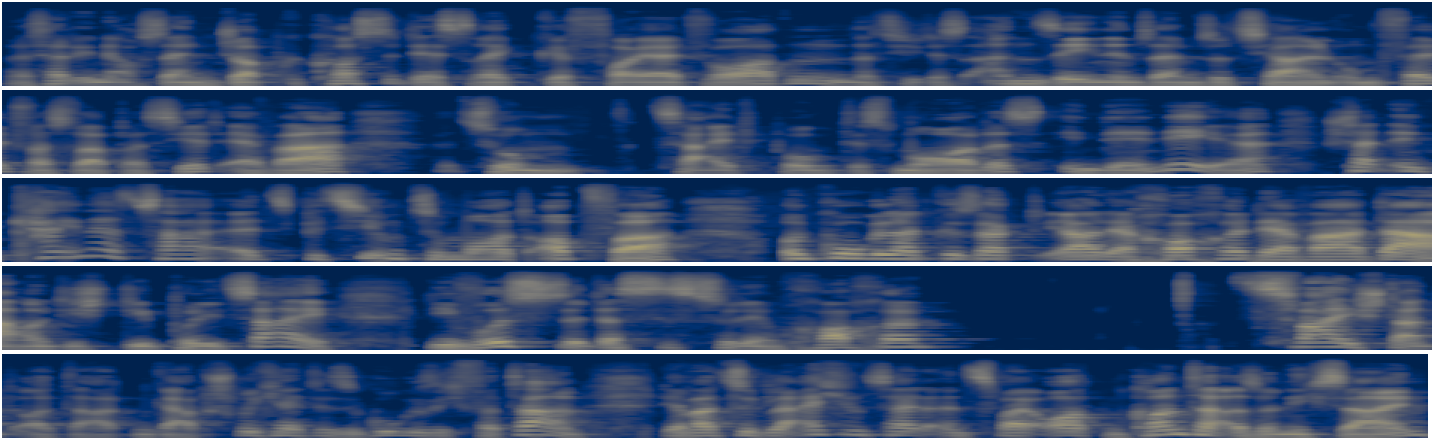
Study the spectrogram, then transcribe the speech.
Das hat ihn auch seinen Job gekostet. Der ist direkt gefeuert worden. Natürlich das Ansehen in seinem sozialen Umfeld. Was war passiert? Er war zum Zeitpunkt des Mordes in der Nähe, stand in keiner Beziehung zum Mordopfer Und Google hat gesagt, ja, der Koche, der war da. Und die, die Polizei, die wusste, dass es zu dem Koche zwei Standortdaten gab. Sprich, hätte Google sich vertan. Der war zur gleichen Zeit an zwei Orten, konnte also nicht sein.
